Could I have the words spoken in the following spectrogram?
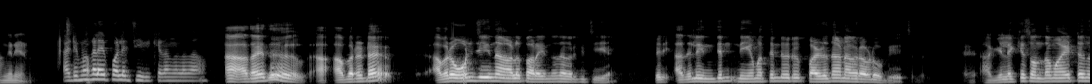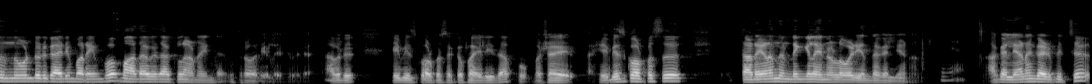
അങ്ങനെയാണ്. അടിമകളെ പോലെ ജീവിക്കണം എന്നുള്ളതാണ്? അതായത് അവരുടെ അവർ ഓൺ ചെയ്യുന്ന ആൾ പറയുന്നത് അവർക്ക് ചെയ്യാം. പിന്നെ അതിൽ ഇന്ത്യൻ നിയമത്തിന്റെ ഒരു പഴുതാണ് അവർ അവിടെ ഉപയോഗിച്ചത്. അഖിലയ്ക്ക് സ്വന്തമായിട്ട് നിന്നുകൊണ്ട് ഒരു കാര്യം പറയുമ്പോൾ മാതാപിതാക്കളാണ് അതിന്റെ ഉത്തരവാദികളായിട്ട് വരിക. അവർ ഹേബിയസ് കോർപ്പസ് ഒക്കെ ഫയൽ ചെയ്താൽ പോകും പക്ഷേ ഹേബിയസ് കോർപ്പസ് തടയണം എന്നുണ്ടെങ്കിൽ അതിനുള്ള വഴി എന്താ കല്യാണമാണ് കല്യാണം. ആ കല്യാണം കഴിപ്പിച്ച്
